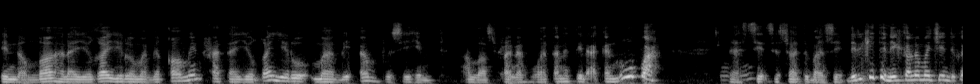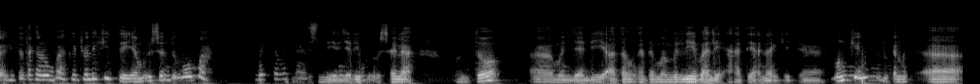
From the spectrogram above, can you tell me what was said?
Inna Allah la yughayyiru ma biqaumin hatta yughayyiru ma bi anfusihim. Allah Subhanahu wa taala tidak akan mengubah Mm-mm. nasib sesuatu bangsa. Jadi kita ni kalau macam juga kita takkan ubah kecuali kita yang berusaha untuk berubah Betul betul. kita sendiri. Jadi berusahalah untuk uh, menjadi atau kata membeli balik hati anak kita. Mungkin bukan uh,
